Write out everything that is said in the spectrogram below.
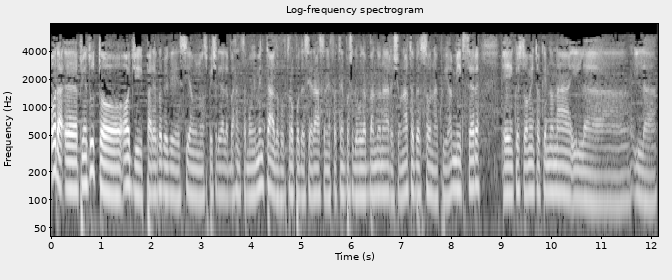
ora, eh, prima di tutto, oggi pare proprio che sia uno special Italia abbastanza movimentato, purtroppo da Serasa nel frattempo si è dovuto abbandonare, c'è un'altra persona qui al mixer e in questo momento che non ha il... il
